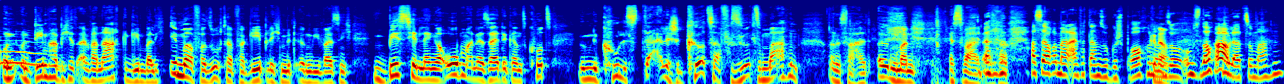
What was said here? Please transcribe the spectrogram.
Und, und dem habe ich jetzt einfach nachgegeben, weil ich immer versucht habe, vergeblich mit irgendwie, weiß nicht, ein bisschen länger oben an der Seite ganz kurz, irgendeine coole, stylische Kürzerfrisur zu machen. Und es war halt irgendwann, es war halt einfach. Hast du auch immer einfach dann so gesprochen Genau. und so, um es noch Ah. cooler zu machen?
